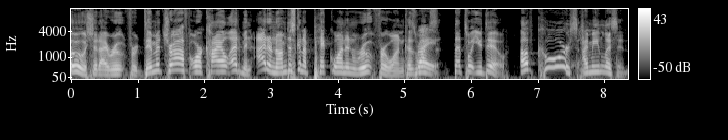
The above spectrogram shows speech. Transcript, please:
ooh, should I root for Dimitrov or Kyle Edmund? I don't know. I'm just gonna pick one and root for one because Right. that's what you do. Of course. I mean, listen,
